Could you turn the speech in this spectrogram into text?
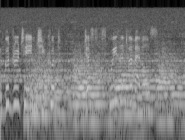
a good routine, she could just squeeze into the medals.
